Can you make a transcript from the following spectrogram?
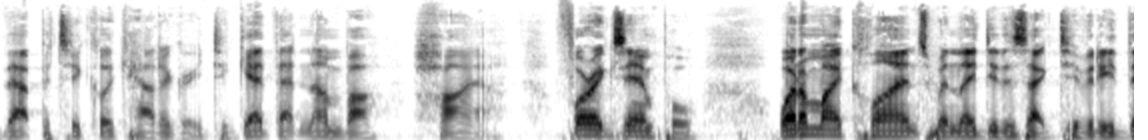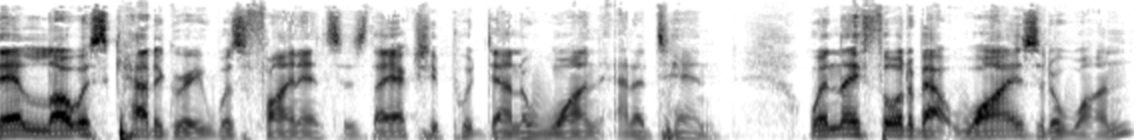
that particular category, to get that number higher? For example, one of my clients, when they did this activity, their lowest category was finances. They actually put down a 1 out of 10. When they thought about why is it a 1,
